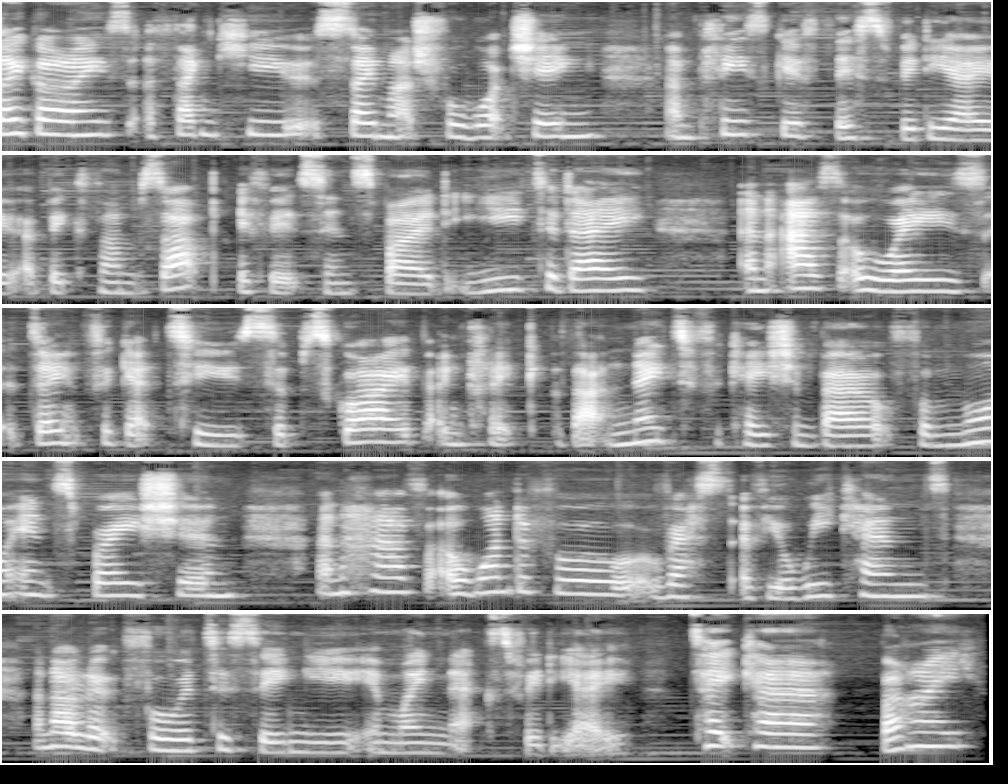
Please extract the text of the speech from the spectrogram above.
So guys, thank you so much for watching And please give this video a big thumbs up if it's inspired you today. And as always, don't forget to subscribe and click that notification bell for more inspiration. And have a wonderful rest of your weekend. And I look forward to seeing you in my next video. Take care. Bye.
